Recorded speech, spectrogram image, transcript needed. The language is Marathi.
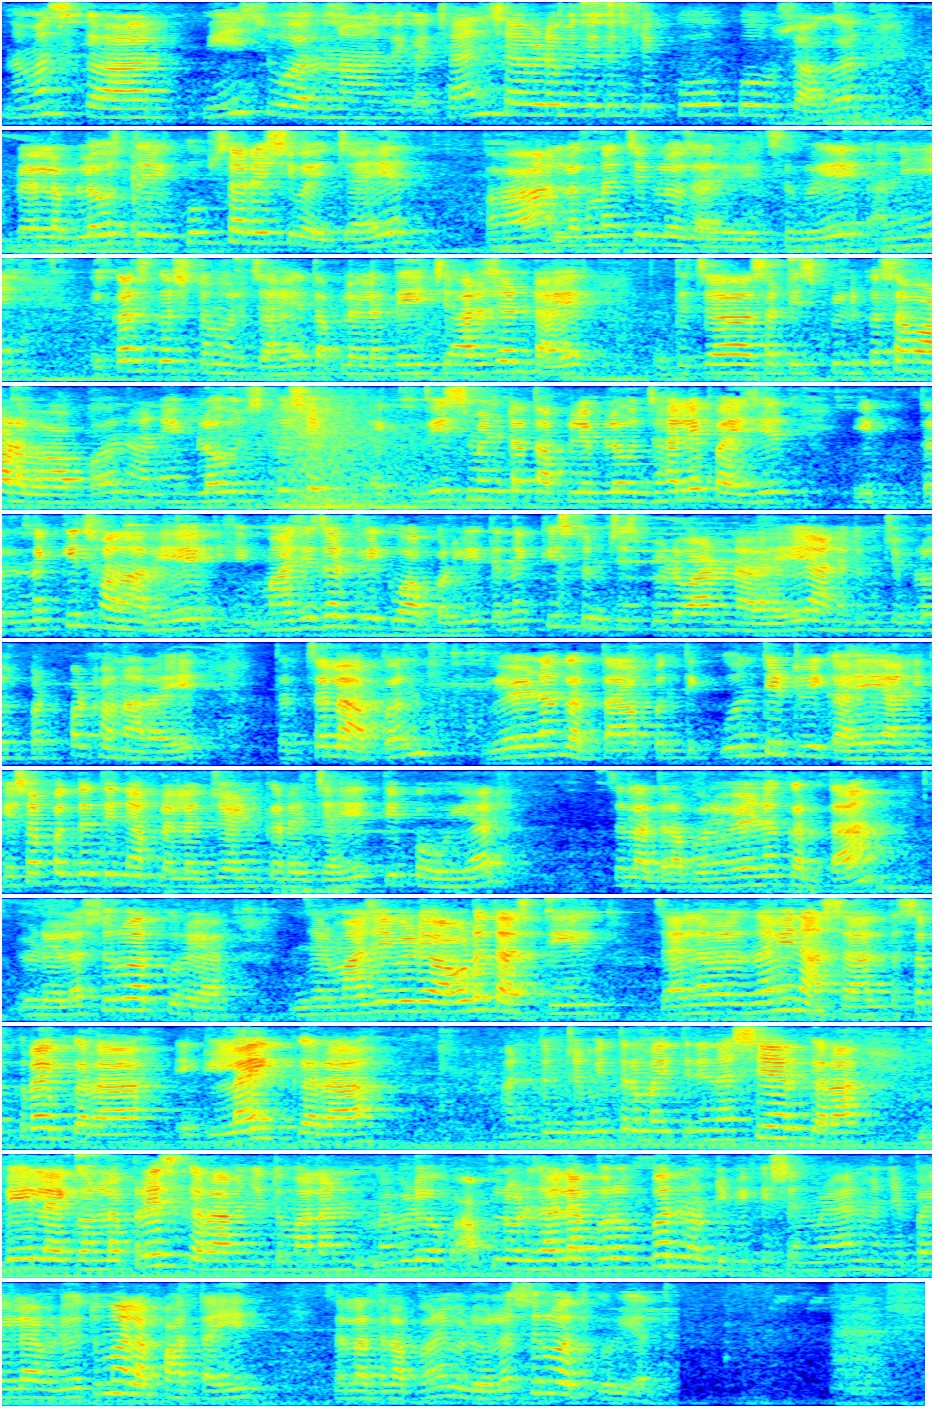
नमस्कार मी सुवर्णा. एका छानशा व्हिडिओमध्ये तुमचे खूप खूप स्वागत. आपल्याला ब्लाऊज ते खूप सारे शिवायचे आहेत. पहा लग्नाचे ब्लाऊज आलेले आहेत सगळे आणि एकाच कस्टमरचे आहेत. आपल्याला द्यायचे अर्जंट आहेत. तर त्याच्यासाठी स्पीड कसा वाढवा आपण आणि ब्लाऊज कसे एक वीस मिनटात आपले ब्लाऊज झाले पाहिजेत. हे तर नक्कीच होणार आहे. ही माझी जर ट्रिक वापरली तर नक्कीच तुमची स्पीड वाढणार आहे आणि तुमचे ब्लाऊज पटपट होणार आहे. तर चला आपण वेळ न करता आपण ती कोणती ट्रिक आहे आणि कशा पद्धतीने आपल्याला जॉईन करायचे आहे ते पाहूयात. चला तर आपण वेळ न करता व्हिडिओला सुरुवात करूया. जर माझे व्हिडिओ आवडत असतील चॅनलवर नवीन असाल तर सबस्क्राईब करा एक लाईक करा आणि तुमच्या मित्रमैत्रिणींना शेअर करा. बेल आयकॉनला प्रेस करा म्हणजे तुम्हाला व्हिडिओ अपलोड झाल्याबरोबर नोटिफिकेशन मिळेल म्हणजे पहिला व्हिडिओ तुम्हाला पाहता येईल. चला तर आपण व्हिडिओला सुरुवात करूयात.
